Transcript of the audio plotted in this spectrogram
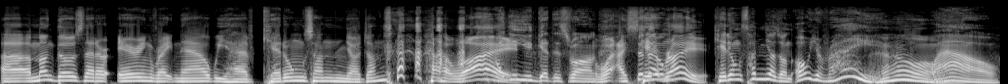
Uh, among those that are airing right now, we have 계룡선 여전. Why? I knew you'd get this wrong. What? I said that 계룡- right. 계룡 선여전. Oh, you're right. Oh. Wow.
